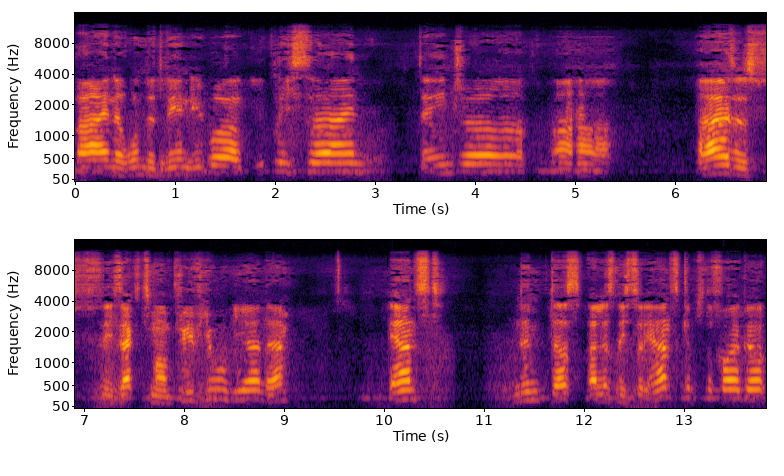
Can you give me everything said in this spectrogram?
eine Runde drehen über glücklich sein. Danger. Aha. Also, ich sag's jetzt mal im Preview hier, ne? Ernst, nimmt das alles nicht so ernst, gibt es eine Folge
